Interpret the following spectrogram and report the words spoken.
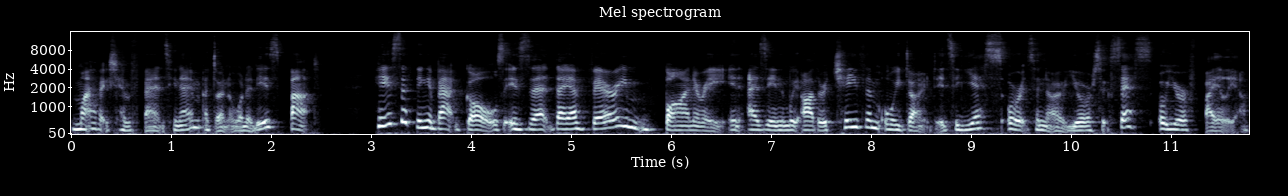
It might have actually have a fancy name. I don't know what it is, but here's the thing about goals is that they are very binary in, as in we either achieve them or we don't. It's a yes or it's a no. You're a success or you're a failure.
